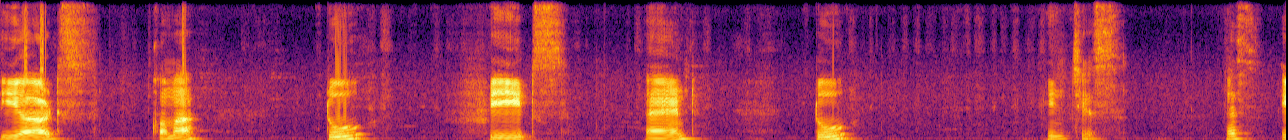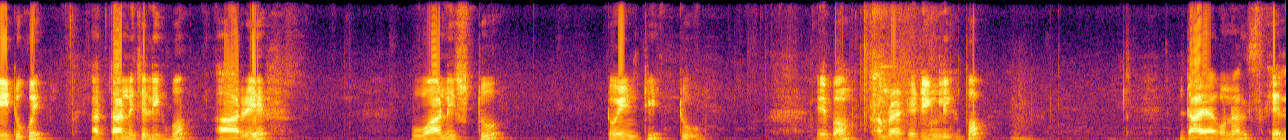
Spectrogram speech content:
yards, comma, two feet and two inches. ব্যাস এইটুকুই আর তার নিচে লিখব R F one is two twenty two এবং আমরা হেডিং লিখব diagonal scale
